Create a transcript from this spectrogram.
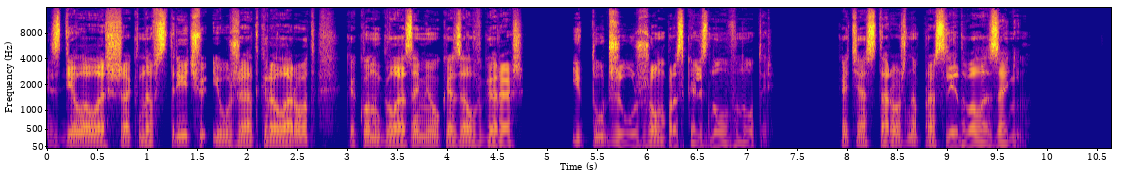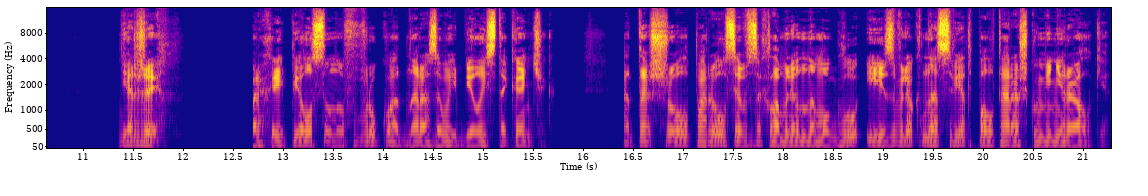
Сделала шаг навстречу и уже открыла рот, как он глазами указал в гараж, и тут же ужом проскользнул внутрь. Катя осторожно проследовала за ним. «Держи!» — прохрипел, сунув в руку одноразовый белый стаканчик. Отошел, порылся в захламленном углу и извлек на свет полторашку минералки.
